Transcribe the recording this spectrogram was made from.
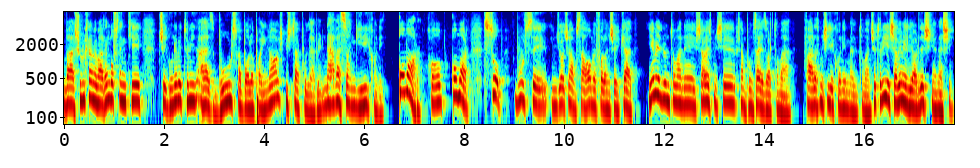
و شروع کردن به مردم گفتن که چگونه بتونید از بورس و بالا پاییناش بیشتر پول در بیارید. نوسانگیری کنید. قمار. خب قمار. صبح بورس اینجا هم سهام فلان شرکت. یه میلیون تومنه شبش میشه 500 هزار تومن. فرض میشه یک میلیون تومن چطوری یه شبه میلیاردش یا نشین؟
